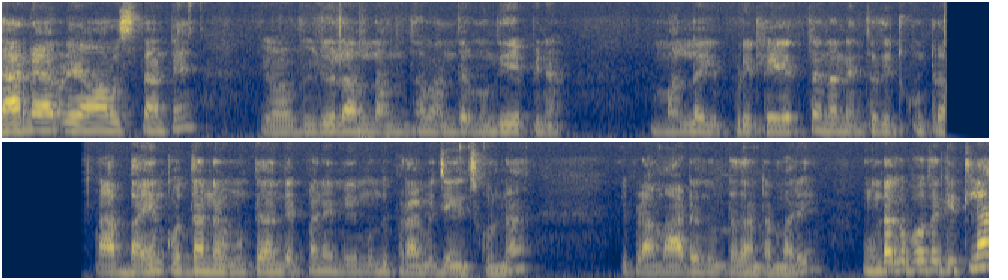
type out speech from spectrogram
జారిన కానీ ఏం ఆలోచిస్తా అంటే వీడియోలో అందరం అందరి ముందు చెప్పిన. మళ్ళీ ఇప్పుడు ఇట్లా చేస్తే నన్ను ఎంత తిట్టుకుంటారు ఆ భయం కొద్దన్న ఉంటుందని చెప్పని మీ ముందు ప్రామిస్ చేయించుకున్నా. ఇప్పుడు ఆ మాట ఉంటుందంట మరి? ఉండకపోతే గిట్లా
